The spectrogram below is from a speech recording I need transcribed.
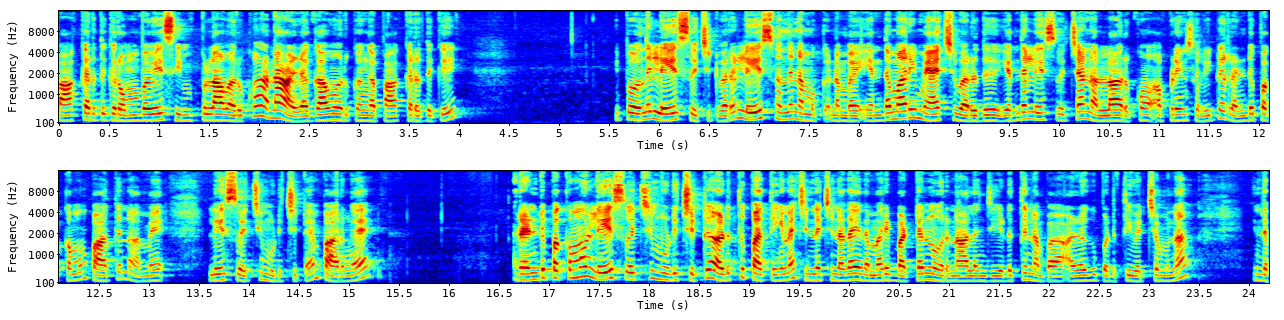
பார்க்குறதுக்கு ரொம்பவே சிம்பிளாகவும் இருக்கும். ஆனால் அழகாகவும் இருக்குங்க பார்க்குறதுக்கு இப்போ வந்து லேஸ் வச்சுட்டு வரேன் லேஸ் வந்து நமக்கு நம்ம எந்த மாதிரி மேட்ச் வருது எந்த லேஸ் வச்சா நல்லா இருக்கும் அப்படின்னு சொல்லிட்டு ரெண்டு பக்கமும் பார்த்து நான் மே லேஸ் வச்சு முடிச்சிட்டேன். பாருங்கள் ரெண்டு பக்கமும் லேஸ் வச்சு முடிச்சுட்டு அடுத்து பார்த்தீங்கன்னா சின்ன சின்னதாக இந்த மாதிரி பட்டன் ஒரு நாலஞ்சு எடுத்து நம்ம அழகுபடுத்தி வச்சோம்னா இந்த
